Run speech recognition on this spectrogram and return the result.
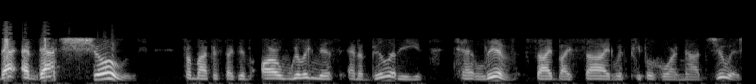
that and that shows, from my perspective, our willingness and ability to live side by side with people who are not Jewish.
